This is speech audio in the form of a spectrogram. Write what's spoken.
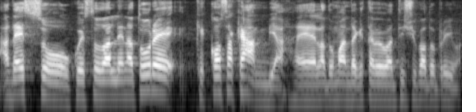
adesso questo da allenatore che cosa cambia? È la domanda che ti avevo anticipato prima.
